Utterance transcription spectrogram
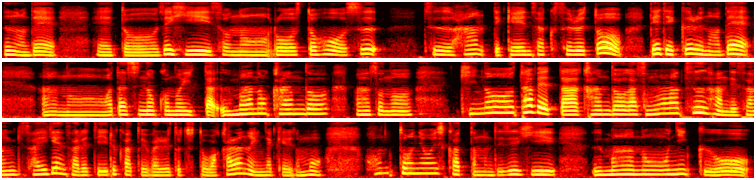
なので、えっ、ー、と、ぜひ、その、ローストホース、通販って検索すると出てくるので、あの私のこの言った馬の感動、まあその、昨日食べた感動がそのまま通販で再現されているかと言われるとちょっとわからないんだけれども、本当に美味しかったので、ぜひ、馬のお肉を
